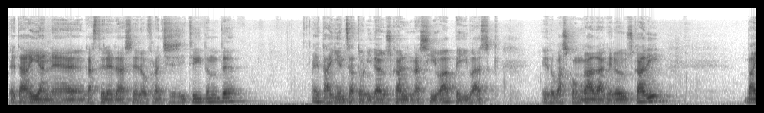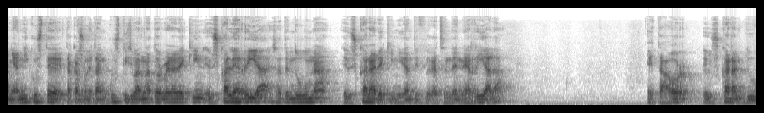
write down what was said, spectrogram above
eta agian e, gaztelera zero frantzese hitz egiten dute, eta haientzat hori da Euskal Nazioa, Pei Bask edo Baskongadak gero Euskadi, baina nik uste, eta kasu honetan guztiz bat nator berarekin, Euskal Herria, esaten duguna, Euskararekin identifikatzen den herria da, eta hor Euskarak du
